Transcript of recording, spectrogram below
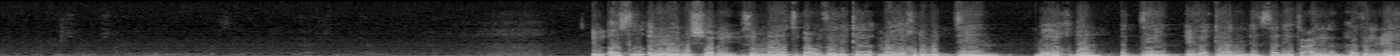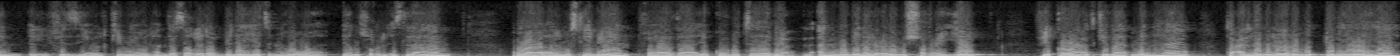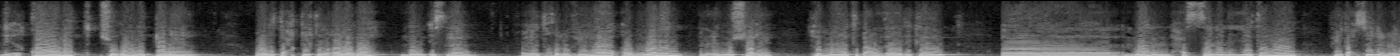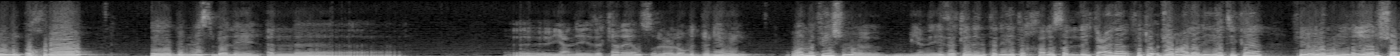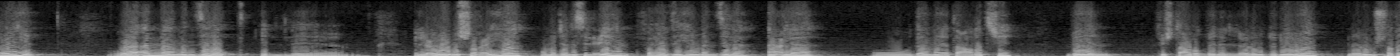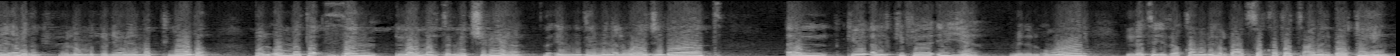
الأصل العلم الشرعي ثم يتبع ذلك ما يخدم الدين. ما يخدم الدين. إذا كان الإنسان يتعلم هذا العلم الفيزياء والكيمياء والهندسة وغيرها بنية أنه هو ينصر الإسلام والمسلمين فهذا يكون تابع. لأنه من العلوم الشرعية في قواعد كده منها تعلم العلوم الدنيوية لإقامة شؤون الدنيا ولتحقيق الغلبة للإسلام فيدخل فيها أولا العلم الشرعي ثم يتبع ذلك من حسن نيته في تحصيل العلوم الأخرى آه، بالنسبة لل آه، يعني إذا كان ينصر العلوم الدنيوية. وما فيش يعني إذا كان أنت نيتك خالصة لله تعالى فتؤجر على نيتك في العلوم الغير الشرعية وأما منزلة العلوم الشرعية ومجالس العلم فهذه منزلة أعلى. وده ما يتعارضش بين فيش تعارض بين العلوم الدنيوية والعلوم الشرعية أبدا. العلوم الدنيوية مطلوبة والأمة تأثم لو ما اهتمتش بيها لأن دي من الواجبات الكفائية من الأمور التي إذا قام بها البعض سقطت عن الباقين.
